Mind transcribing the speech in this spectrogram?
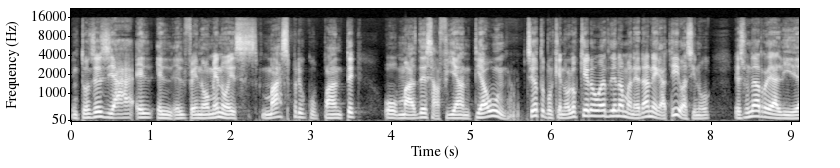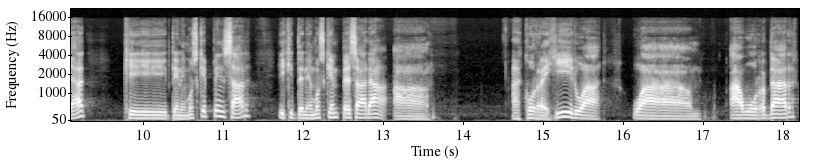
Entonces ya el, el fenómeno es más preocupante o más desafiante aún, ¿cierto? Porque no lo quiero ver de una manera negativa, sino es una realidad que tenemos que pensar y que tenemos que empezar a, a, corregir o a, a, abordar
